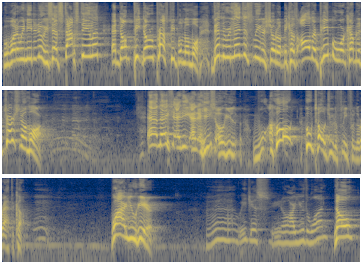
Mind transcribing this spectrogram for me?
Well, what do we need to do? He said, Stop stealing and don't, don't oppress people no more. Then the religious leaders showed up because all their people weren't coming to church no more. And they and he, and he oh he who who told you to flee from the wrath to come? Why are you here? Uh, we just you know are you the one? No.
